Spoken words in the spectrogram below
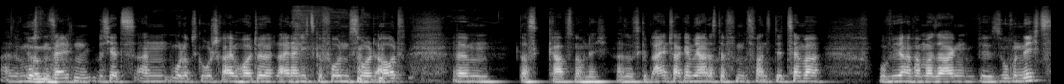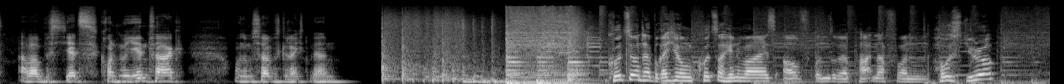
Also wir mussten selten bis jetzt an Urlaubsguru schreiben, heute leider nichts gefunden, sold out. ähm, das gab es noch nicht. Also es gibt einen Tag im Jahr, das ist der 25. Dezember, wo wir einfach mal sagen, wir suchen nichts, aber bis jetzt konnten wir jeden Tag unserem Service gerecht werden. Kurze Unterbrechung, kurzer Hinweis auf unsere Partner von Host Europe.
